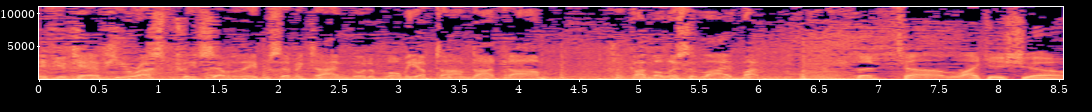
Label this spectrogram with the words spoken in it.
If you can't hear us between 7 and 8 Pacific time, go to blowmeuptom.com. Click on the Listen Live button. The Tom Leykis Show.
